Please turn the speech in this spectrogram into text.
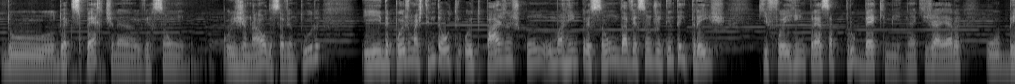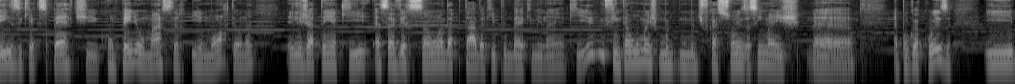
do, do Expert, né, a versão original dessa aventura. E depois mais 38 páginas com uma reimpressão da versão de 83 que foi reimpressa para o Backme, né, que já era o Basic Expert, Companion Master e Immortal, né? Ele já tem aqui essa versão adaptada aqui para o Backme, né? Que, enfim, tem algumas modificações assim, mas é, é pouca coisa. E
